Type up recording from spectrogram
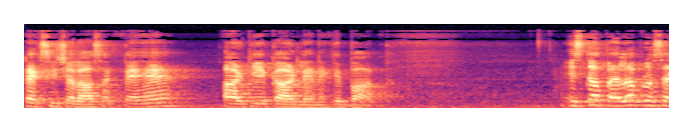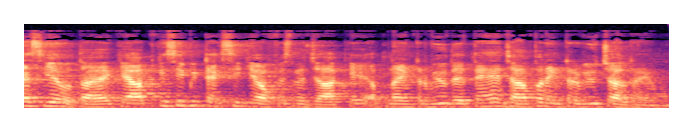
टैक्सी चला सकते हैं आरटीए कार्ड लेने के बाद। इसका पहला प्रोसेस ये होता है कि आप किसी भी टैक्सी के ऑफ़िस में जाके अपना इंटरव्यू देते हैं, जहाँ पर इंटरव्यू चल रहे हों।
